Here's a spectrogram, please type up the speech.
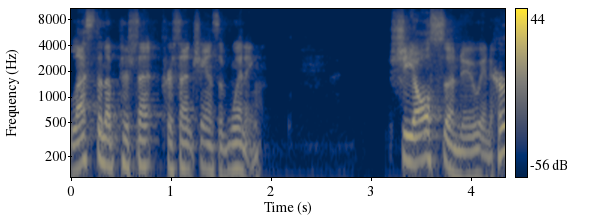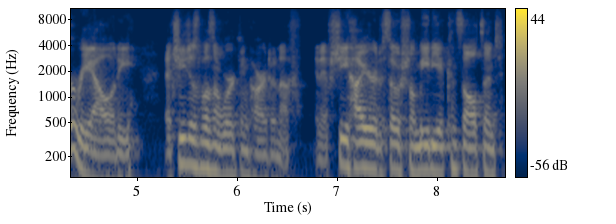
less than a percent percent chance of winning, she also knew in her reality that she just wasn't working hard enough. And if she hired a social media consultant,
